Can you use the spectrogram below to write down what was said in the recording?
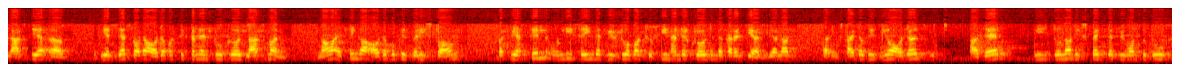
last year, uh, we had just got an order for 602 crores last month. Now I think our order book is very strong, but we are still only saying that we'll do about 1500 crores in the current year. We are not, uh, in spite of these new orders which are there, we do not expect that we want to do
